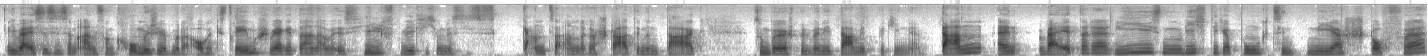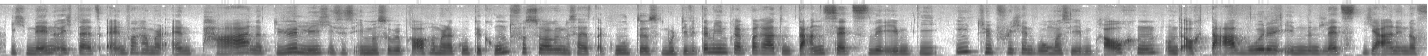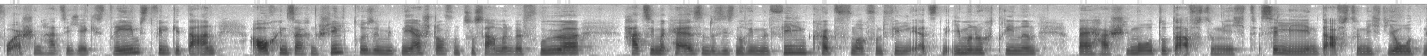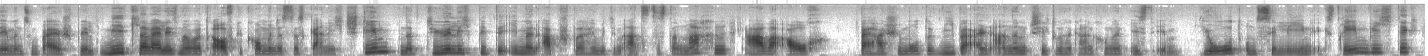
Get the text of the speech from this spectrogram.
Ich weiß, es ist am Anfang komisch, ich habe mir da auch extrem schwer getan, aber es hilft wirklich und es ist ganz ein anderer Start in den Tag zum Beispiel, wenn ich damit beginne. Dann ein weiterer riesen wichtiger Punkt sind Nährstoffe. Ich nenne euch da jetzt einfach einmal ein paar. Natürlich ist es immer so, wir brauchen einmal eine gute Grundversorgung, das heißt ein gutes Multivitaminpräparat und dann setzen wir eben die i-Tüpfelchen, wo wir sie eben brauchen. Und auch da wurde in den letzten Jahren in der Forschung hat sich extremst viel getan, auch in Sachen Schilddrüse mit Nährstoffen zusammen, weil früher hat es immer geheißen, das ist noch in den vielen Köpfen, auch von vielen Ärzten immer noch drinnen. Bei Hashimoto darfst du nicht Selen, darfst du nicht Jod nehmen zum Beispiel. Mittlerweile ist man aber drauf gekommen, dass das gar nicht stimmt. Natürlich bitte immer in Absprache mit dem Arzt das dann machen, aber auch bei Hashimoto wie bei allen anderen Schilddrüsenerkrankungen ist eben Jod und Selen extrem wichtig.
